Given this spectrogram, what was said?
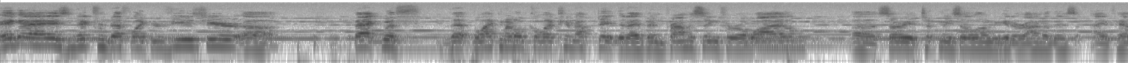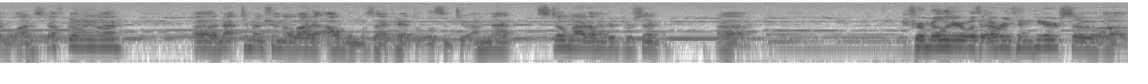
Hey guys, Nick from Deathlike Reviews here, uh, back with that black metal collection update that I've been promising for a while. Uh, sorry it took me so long to get around to this. I've had a lot of stuff going on. Uh, not to mention a lot of albums I've had to listen to. I'm not, still not 100% uh, familiar with everything here, so uh,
